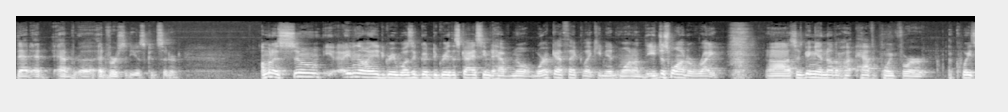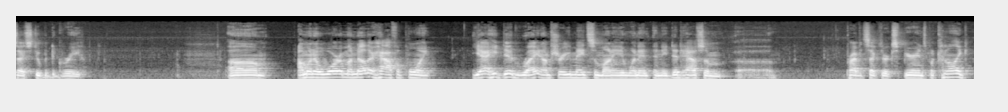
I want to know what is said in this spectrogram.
that ad, ad, uh, adversity is considered. I'm gonna assume, even though any degree was a good degree, this guy seemed to have no work ethic. Like he didn't want to, he just wanted to write. Uh, so he's getting another half a point for a quasi stupid degree. Um, I'm going to award him another half a point. Yeah, he did write. I'm sure he made some money in, and he did have some uh, private sector experience, but kind of like.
